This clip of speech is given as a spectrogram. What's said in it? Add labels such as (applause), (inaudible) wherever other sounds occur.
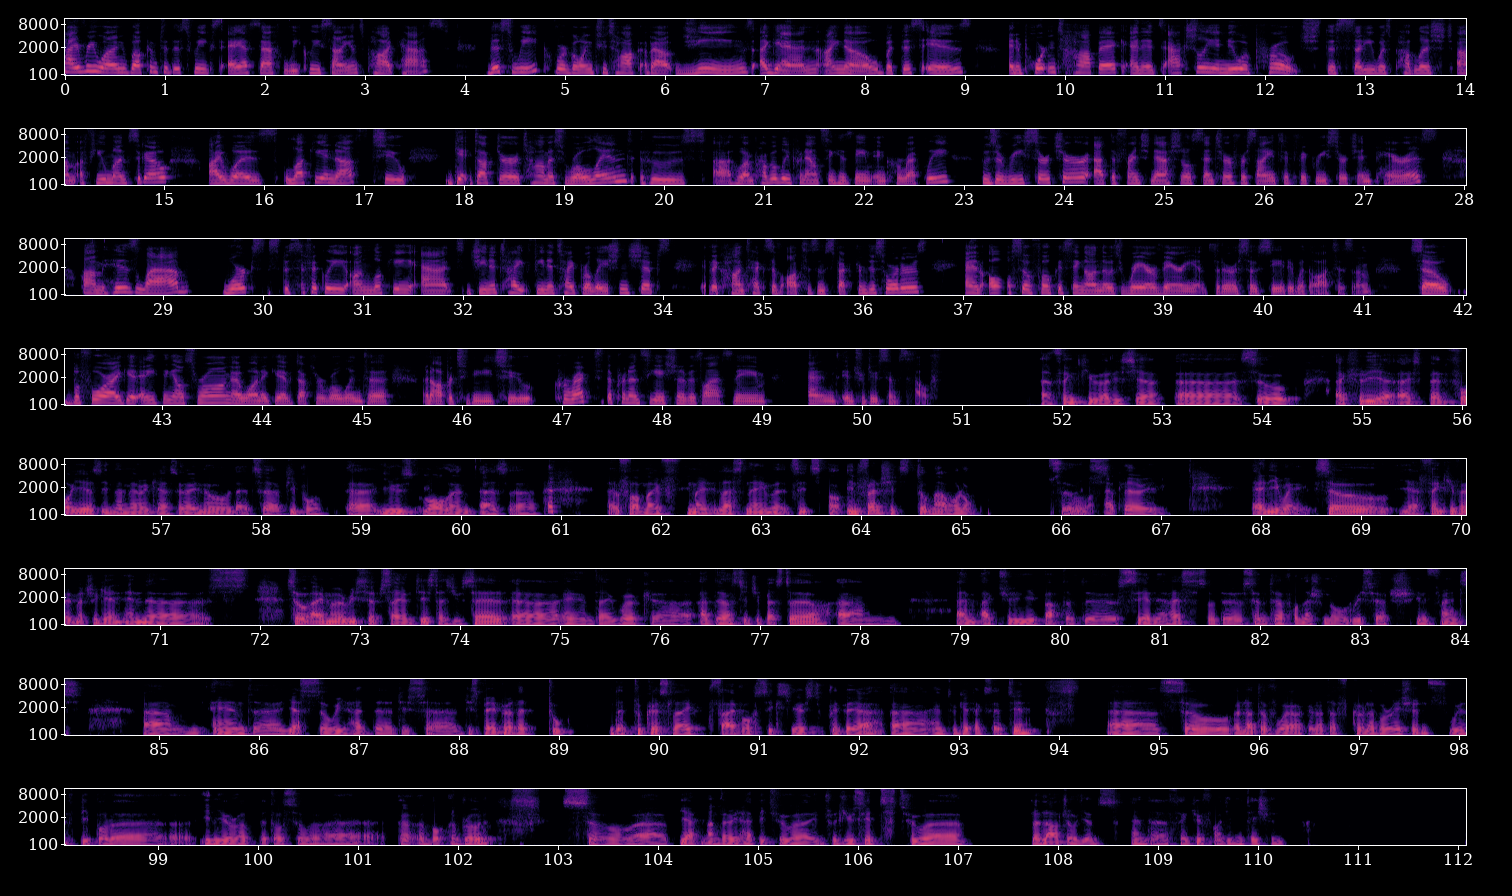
Hi, everyone. Welcome to this week's ASF Weekly Science Podcast. This week, we're going to talk about genes again. I know, but this is an important topic and it's actually a new approach. This study was published um, a few months ago. I was lucky enough to get Dr. Thomas Rolland, who's uh, who I'm probably pronouncing his name incorrectly, who's a researcher at the French National Center for Scientific Research in Paris. Um, his lab works specifically on looking at genotype phenotype relationships in the context of autism spectrum disorders and also focusing on those rare variants that are associated with autism. So before I get anything else wrong, I want to give Dr. Rolland a, an opportunity to correct the pronunciation of his last name and introduce himself. Uh, thank you, Alicia. Uh, so actually, uh, I spent four years in America, so I know that uh, people uh, use Rolland as uh, for my my last name. But it's uh, in French. It's Thomas Rolland. So it's okay. very. Anyway, so yeah, thank you very much again. And uh, so I'm a research scientist, as you said, uh, and I work uh, at the Institut Pasteur. Um, I'm actually part of the CNRS, so the Center for National Research in France. Um, and uh, yes, so we had uh, this uh, this paper that took that took us like five or six years to prepare uh, and to get accepted. Uh, so a lot of work, a lot of collaborations with people uh, in Europe, but also ab abroad. So yeah, I'm very happy to introduce it to a large audience, and thank you for the invitation.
